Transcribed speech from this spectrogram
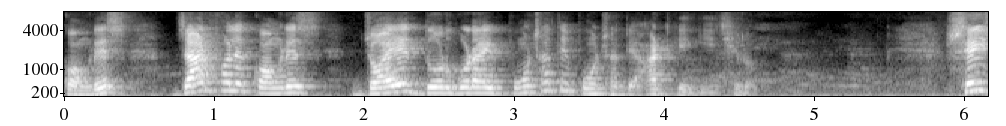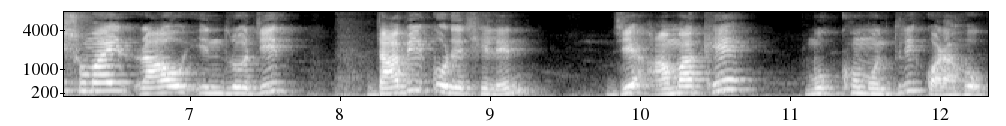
কংগ্রেস, যার ফলে কংগ্রেস জয়ের দোরগোড়ায় পৌঁছাতে পৌঁছাতে আটকে গিয়েছিল। সেই সময় রাও ইন্দ্রজিৎ দাবি করেছিলেন যে আমাকে মুখ্যমন্ত্রী করা হোক।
